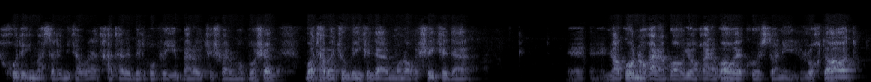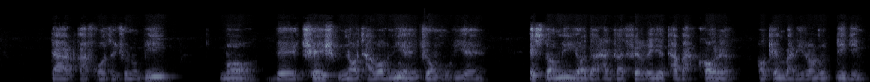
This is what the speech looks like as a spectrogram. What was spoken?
خود این مسئله می‌تواند خطر بالقوه برای کشور ما باشد با توجه به اینکه در مناقشه که در ناگورنو قرباغ یا قرباغ کوهستانی رخ داد در قفقاز جنوبی ما به چشم ناتوانی جمهوری اسلامی یا در حقیقت فرقه تبهکار حاکم بر ایران رو دیدیم.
